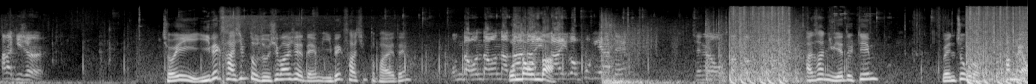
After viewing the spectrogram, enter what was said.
하나 기절. 저희 240도 조심하셔야 됨. 240도 봐야 됨 온다 온다 온다. 온다, 나, 나, 온다. 나 이거 포기해야 돼. 쟤네 온다 온다. 온다 안사님 얘들 팀 왼쪽으로. 한명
